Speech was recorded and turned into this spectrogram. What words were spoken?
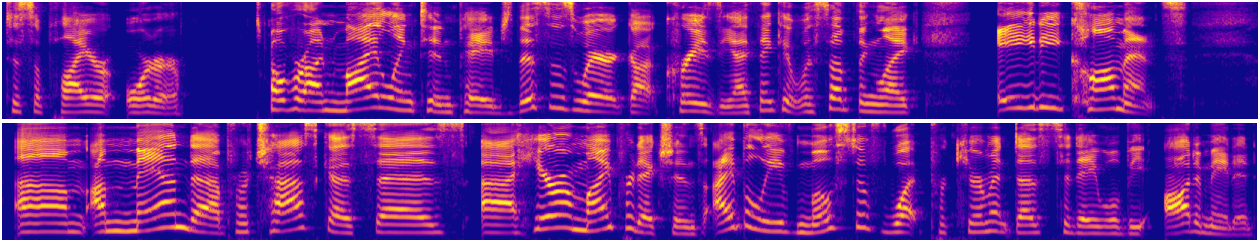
to supplier order over on my LinkedIn page, this is where it got crazy. I think it was something like 80 comments. Um, Amanda Prochaska says, uh, Here are my predictions. I believe most of what procurement does today will be automated.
